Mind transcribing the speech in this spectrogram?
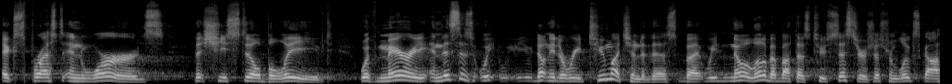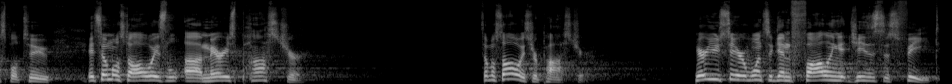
expressed in words that she still believed with Mary, and this is, we, we, don't need to read too much into this, but we know a little bit about those two sisters just from Luke's gospel, too. It's almost always uh, Mary's posture. It's almost always her posture. Here you see her once again falling at Jesus' feet.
